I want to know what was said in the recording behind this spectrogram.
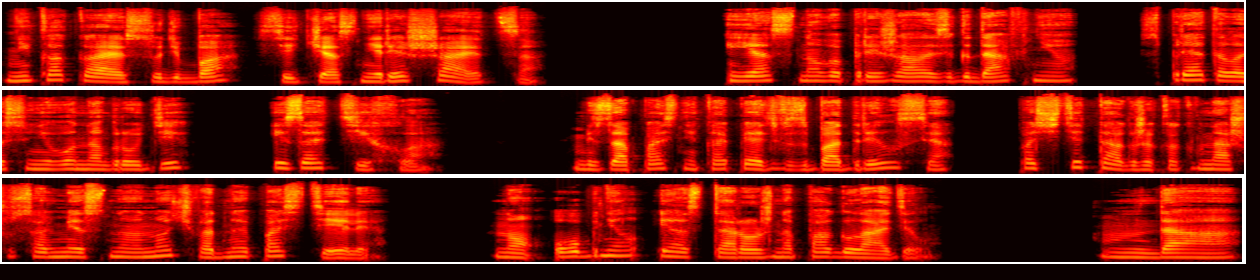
Никакая судьба сейчас не решается. Я снова прижалась к Дафнию, спряталась у него на груди и затихла. Безопасник опять взбодрился, почти так же, как в нашу совместную ночь в одной постели, но обнял и осторожно погладил. Да,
